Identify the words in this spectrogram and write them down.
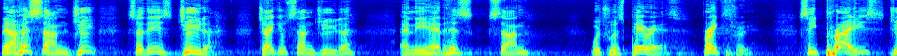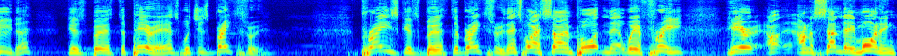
Now, his son, Ju- so there's Judah, Jacob's son Judah, and he had his son, which was Perez, breakthrough. See, praise, Judah, gives birth to Perez, which is breakthrough. Praise gives birth to breakthrough. That's why it's so important that we're free here on a Sunday morning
